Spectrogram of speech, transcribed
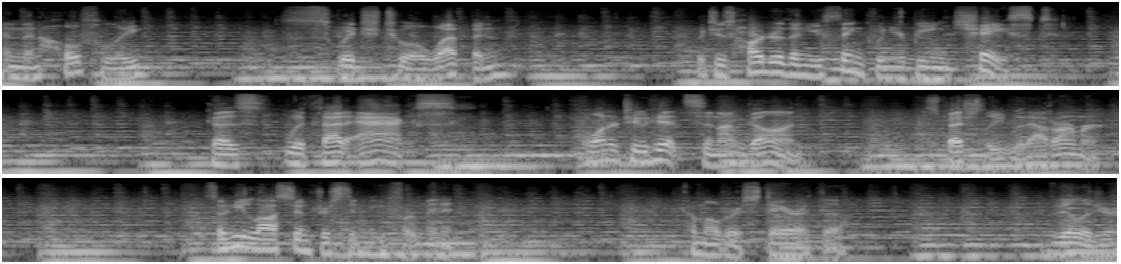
And then hopefully switch to a weapon, which is harder than you think when you're being chased. Because with that axe, one or two hits and I'm gone especially without armor. So he lost interest in me for a minute. Come over, stare at the villager.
